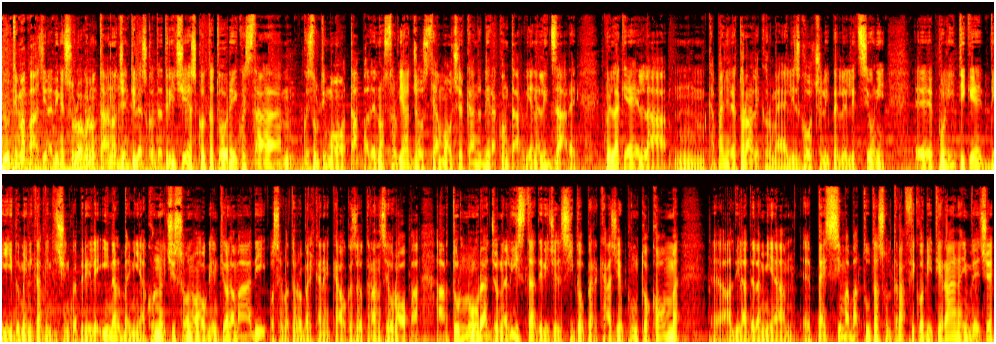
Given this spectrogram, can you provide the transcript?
L'ultima pagina di Nessun Luogo Lontano, gentili ascoltatrici e ascoltatori, questa, quest'ultima tappa del nostro viaggio stiamo cercando di raccontarvi, analizzare quella che è la mh, campagna elettorale che ormai è agli sgoccioli per le elezioni eh, politiche di domenica 25 aprile in Albania. Con noi ci sono Gentiola Madi, osservatorio Balcani e Caucaso Transeuropa, Artur Nura, giornalista, dirige il sito percasie.com, eh, al di là della mia eh, pessima battuta sul traffico di Tirana, invece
